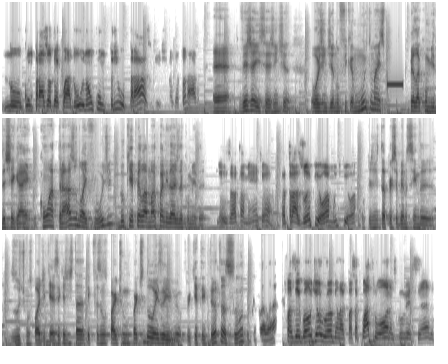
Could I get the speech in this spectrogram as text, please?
no, com prazo adequado ou não cumpriu o prazo, bicho, não adiantou nada. É, veja aí, se a gente hoje em dia não fica muito mais pela comida chegar com atraso no iFood do que pela má qualidade da comida. Exatamente, é. Atrasou é pior, muito pior. O que a gente tá percebendo, assim, dos últimos podcasts é que a gente tá, tem que fazer uns parte 1 e parte 2 aí, meu. Porque tem tanto assunto pra falar. Fazer igual o Joe Rogan lá, que passa quatro horas conversando.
